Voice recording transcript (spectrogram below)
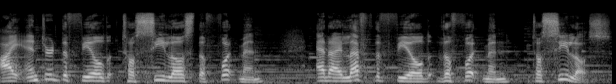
I entered the field Tosilos the footman, and I left the field the footman Tosilos.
